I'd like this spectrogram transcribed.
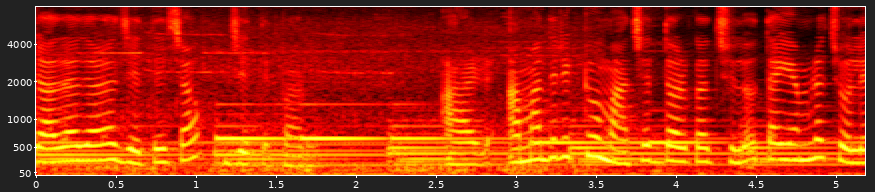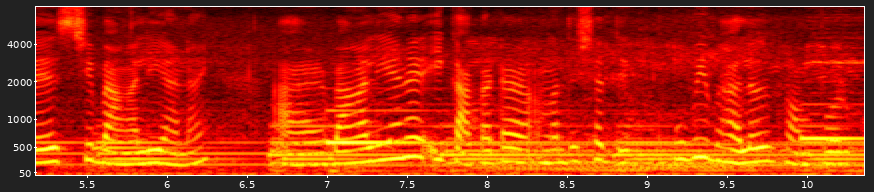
যারা যারা যেতে চাও যেতে পারো। আর আমাদের একটু মাছের দরকার ছিল, তাই আমরা চলে এসেছি বাঙালিয়ানায়। আর বাঙালিয়ানার এই কাকাটা আমাদের সাথে খুবই ভালো সম্পর্ক,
